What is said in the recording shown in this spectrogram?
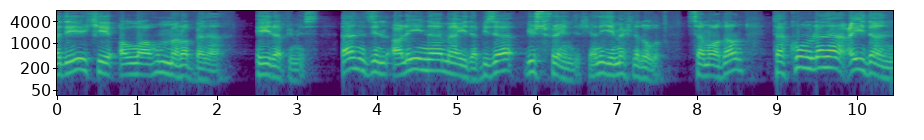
və deyir ki, Allahumma Rabbənə, ey Rəbbimiz, ənzil aleynə məidə, bizə bir süfrə indir, yəni yeməklə dolu, səmadan, təkun lənə eydən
